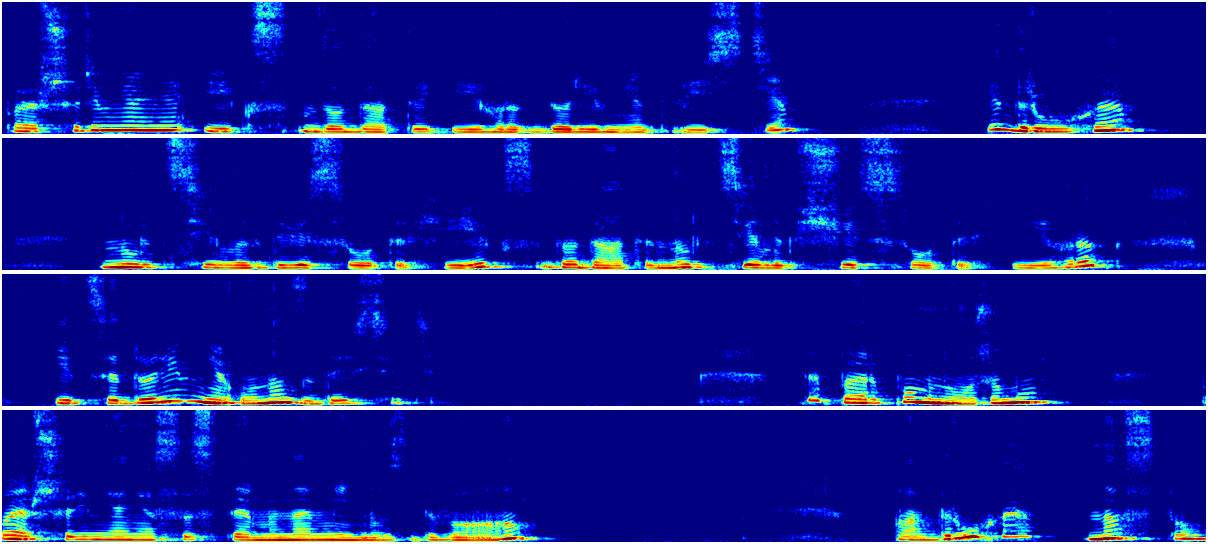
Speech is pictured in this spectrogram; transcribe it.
Перше рівняння х додати y дорівнює 200. І друге 0,2х додати 0,6 y, і це дорівнює у нас 10. Тепер помножимо перше рівняння системи на мінус 2, а друге на 100.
